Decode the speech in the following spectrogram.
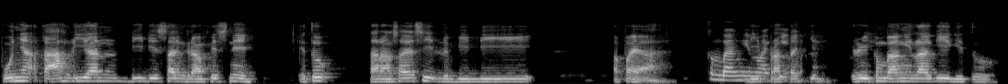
punya keahlian di desain grafis nih itu saran saya sih lebih di apa ya kembangin lagi dikembangin lagi gitu.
